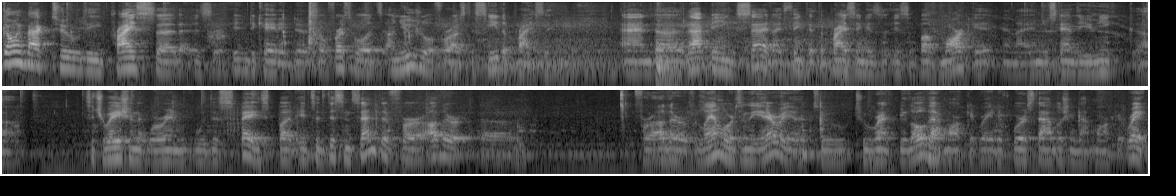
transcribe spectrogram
going back to the price uh, that is indicated, uh, so first of all, it's unusual for us to see the pricing And uh, that being said, I think that the pricing is, is above market, and I understand the unique uh, situation that we're in with this space, but it's a disincentive for other, uh, for other landlords in the area to, to rent below that market rate if we're establishing that market rate.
